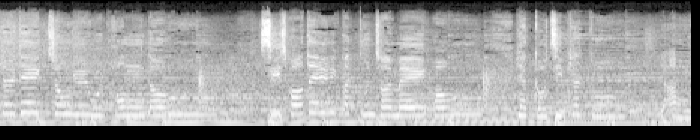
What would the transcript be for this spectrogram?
对的终于会碰到，是错的，不管再美好，一个接一个，也没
